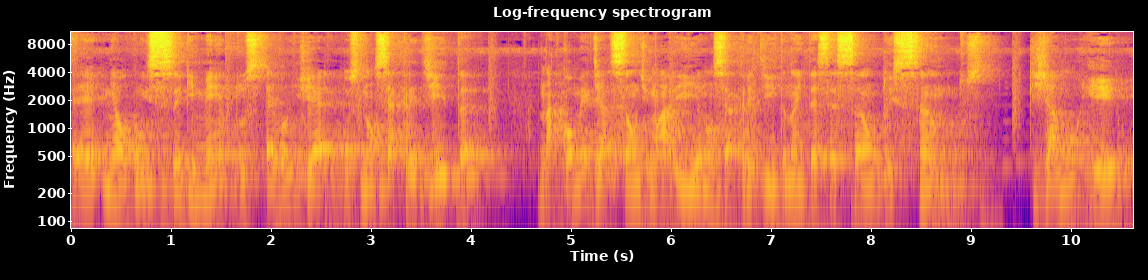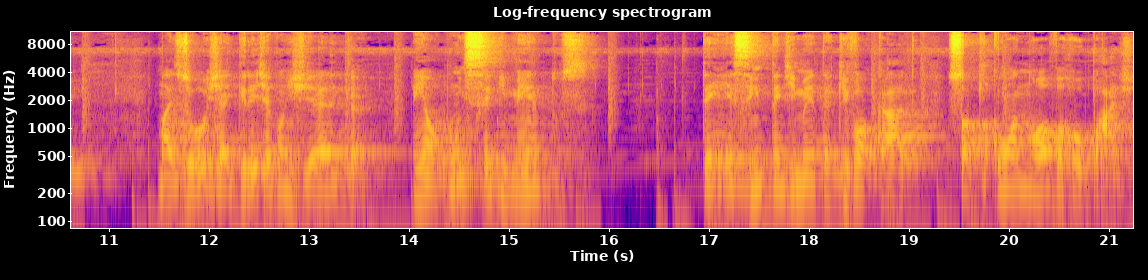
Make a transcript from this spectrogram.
é, em alguns segmentos evangélicos, não se acredita na comediação de Maria, não se acredita na intercessão dos santos que já morreram. Mas hoje a igreja evangélica, em alguns segmentos, tem esse entendimento equivocado, só que com a nova roupagem.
